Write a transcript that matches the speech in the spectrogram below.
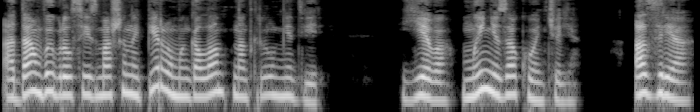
Адам выбрался из машины первым и галантно открыл мне дверь. «Ева, мы не закончили». «А зря.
